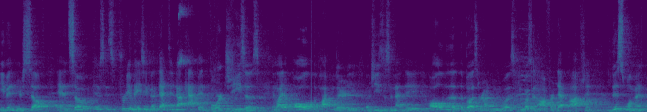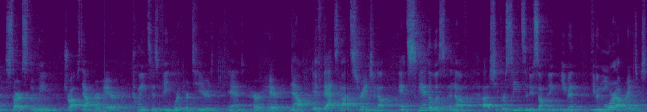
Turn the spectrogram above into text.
even yourself. And so it's, it's pretty amazing that that did not happen for Jesus in light of all the popularity of Jesus in that day, all the, the buzz around who he was. He wasn't offered that option. This woman starts to weep, drops down her hair, cleans his feet with her tears and her hair. Now, if that's not strange enough and scandalous enough, uh, she proceeds to do something even, even more outrageous.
